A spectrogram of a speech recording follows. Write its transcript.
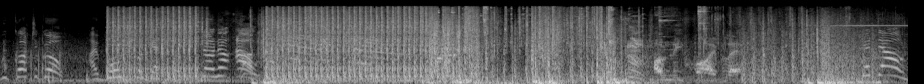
We've got to go. I won't forget you. Stunner out. Only five left. Get down.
